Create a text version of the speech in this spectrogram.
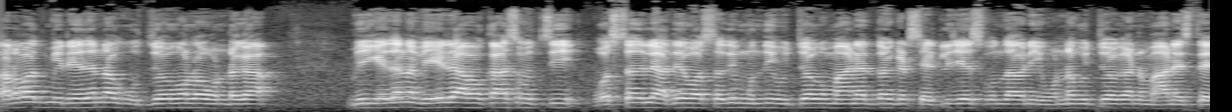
తర్వాత మీరు ఏదైనా ఒక ఉద్యోగంలో ఉండగా మీకు ఏదైనా వేరే అవకాశం వచ్చి వస్తుందిలే అదే వస్తుంది ముందు ఉద్యోగం మానేద్దాం ఇక్కడ సెటిల్ చేసుకుందామని ఉన్న ఉద్యోగాన్ని మానేస్తే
